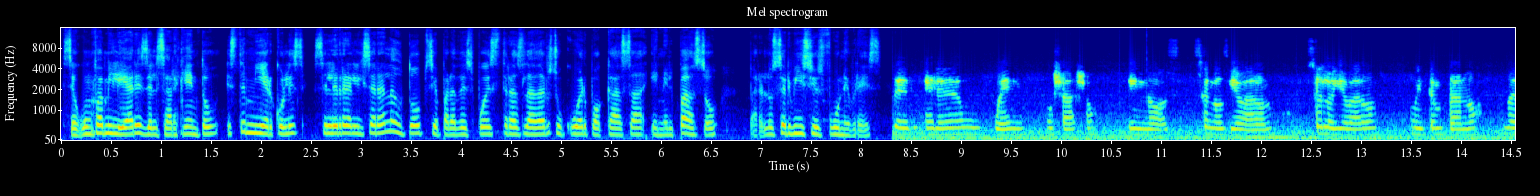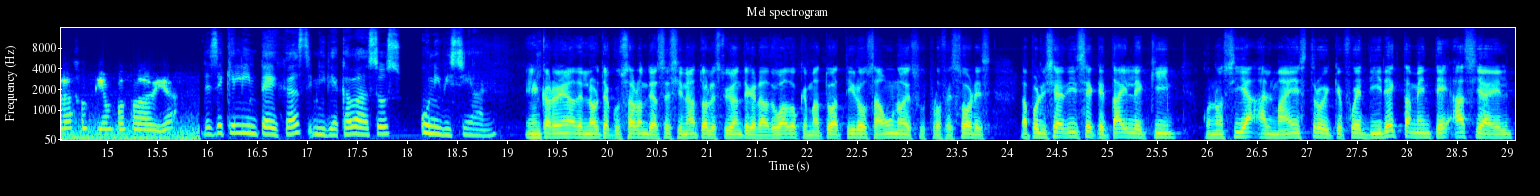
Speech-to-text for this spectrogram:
Según familiares del sargento, este miércoles se le realizará la autopsia para después trasladar su cuerpo a casa en El Paso para los servicios fúnebres. Él era un buen muchacho y nos, se nos llevaron, se lo llevaron muy temprano, no era su tiempo todavía. Desde Kelly, Texas, Nidia Cavazos, Univisión. En Carolina del Norte acusaron de asesinato al estudiante graduado que mató a tiros a uno de sus profesores. La policía dice que Tyler Key conocía al maestro y que fue directamente hacia él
